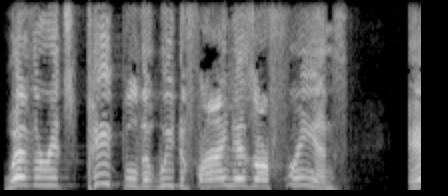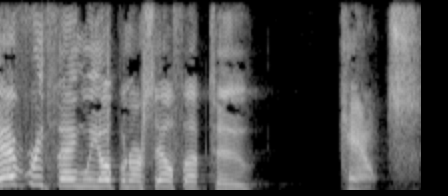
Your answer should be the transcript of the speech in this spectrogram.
whether it's people that we define as our friends, everything we open ourselves up to counts.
